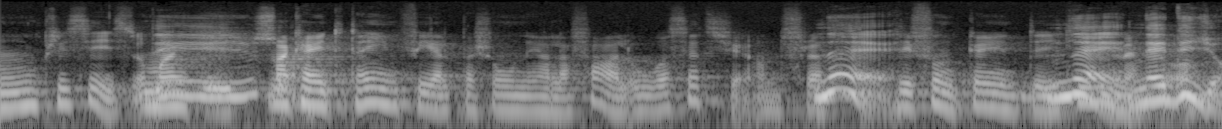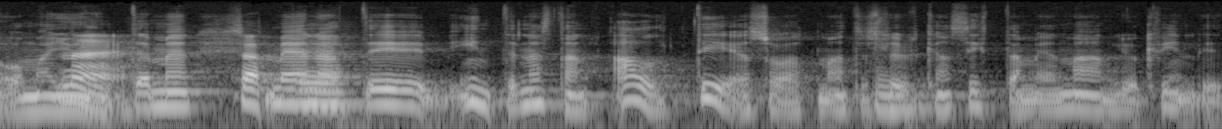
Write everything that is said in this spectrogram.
Mm, precis. Och man, man, kan ju inte ta in fel person i alla fall, oavsett kön. För nej. det funkar ju inte i nej, teamet. Nej, det gör man ju nej. inte. Men, att, men eh, att det inte nästan alltid är så att man till slut mm. kan sitta med en manlig och kvinnlig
